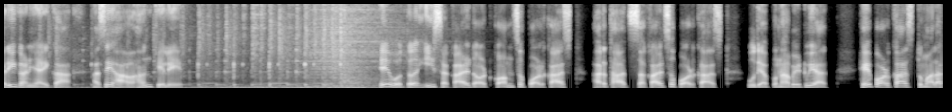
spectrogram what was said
खरी गाणी ऐका असे आवाहन केले. हे होतं ई सकाळ डॉट कॉमचं पॉडकास्ट अर्थात सकाळचं पॉडकास्ट. उद्या पुन्हा भेटूयात. हे पॉडकास्ट तुम्हाला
